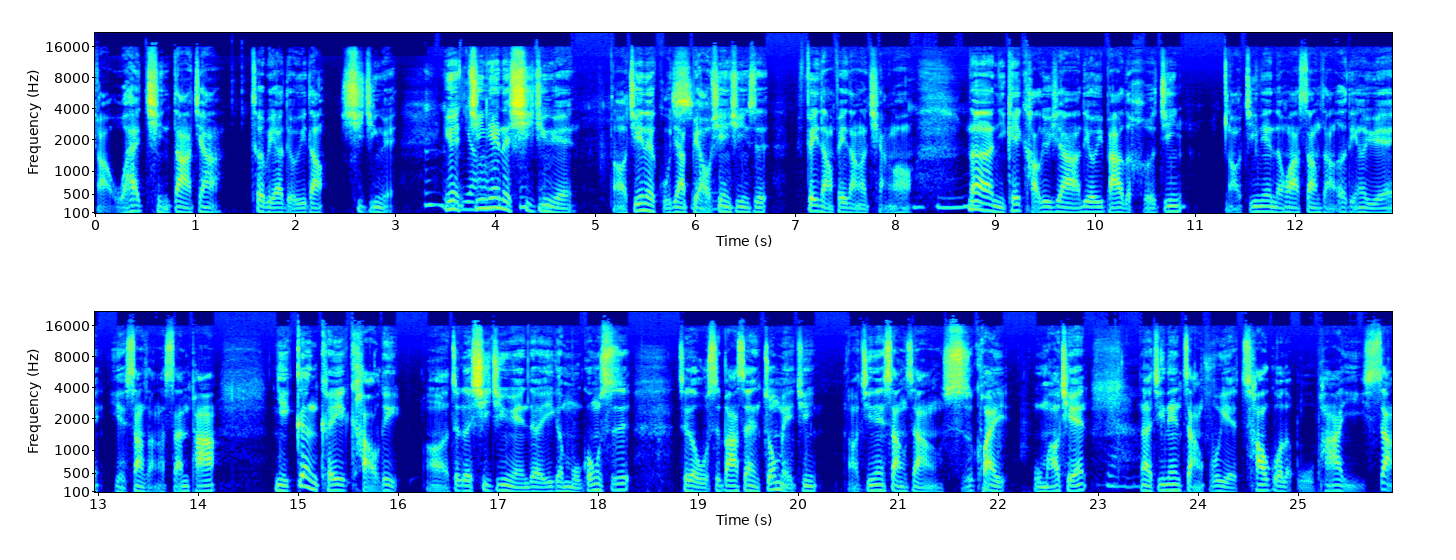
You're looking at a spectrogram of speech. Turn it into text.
啊，我还请大家特别要留意到细晶元，因为今天的细晶元。哦，今天的股价表现性是非常非常的强哦。那你可以考虑一下六一八的合金，哦，今天的话上涨二点二元，也上涨了三趴。你更可以考虑哦，这个细晶元的一个母公司，这个五十八三中美金，啊，今天上涨十块五毛钱，那今天涨幅也超过了五趴以上。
